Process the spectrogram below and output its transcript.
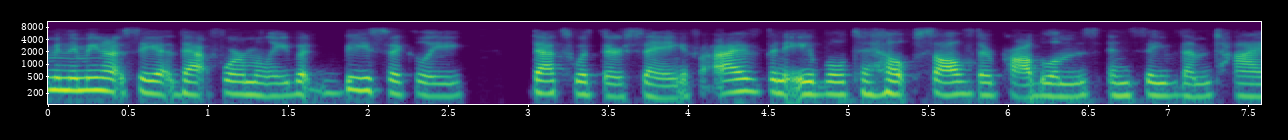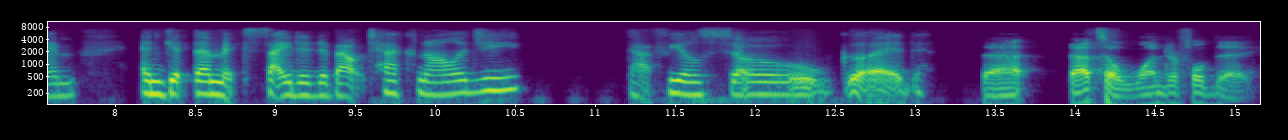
I mean, they may not say it that formally, but basically, that's what they're saying. If I've been able to help solve their problems and save them time and get them excited about technology, that feels so good. That that's a wonderful day.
